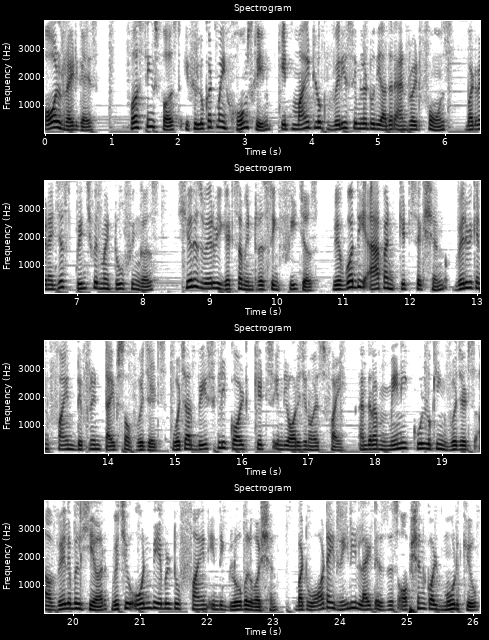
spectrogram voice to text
Alright guys, First things first, if you look at my home screen, it might look very similar to the other Android phones, but when I just pinch with my two fingers, here is where we get some interesting features we have got the app and kit section where we can find different types of widgets which are basically called kits in the Origin OS 5 and there are many cool looking widgets available here which you won't be able to find in the global version. But what I really liked is this option called Mood Cube.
